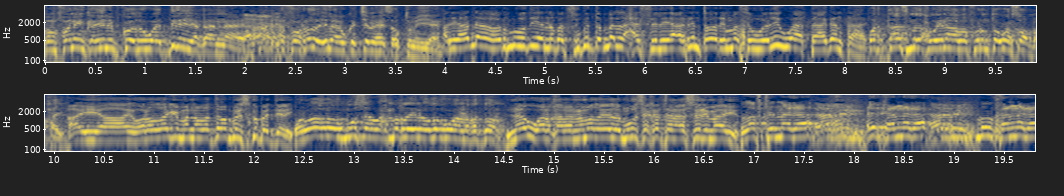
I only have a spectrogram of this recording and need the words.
Fanfaniinka hilibkoodu waa dili yaqaanaa. Dhafoorada ilaahu ka jabi hays u tumiyeen aryaadhaha hormuud iyo nabad sugidda ma la xasiliya arrintoori mase weli waa taagan tahay. War taas madaxweynahaba furunta uga soo baxay. Hayaay war odagii ma nabadoon buu isku bedelay warwaaqlow muusan wax maqlayn odagu waa nabadoon now war qarannimadayada muuse ka tanaasuli maayo. Laftinaga cirkanaga dhulkanaga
